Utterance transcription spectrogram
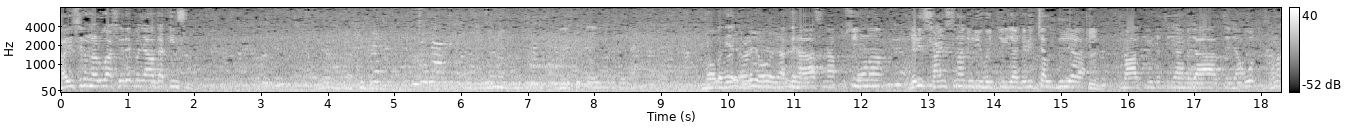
ਹਰੀ ਸਿੰਘ ਨਲੂਆ ਸ਼ੇਰੇ ਪੰਜਾਬ ਦਾ ਕੀ ਸੀ ਬਹੁਤ ਵਧੀਆ ਗੱਲ ਹੋ। ਜਾਂਦੀ। ਇਤਿਹਾਸ ਨਾਲ ਤੁਸੀਂ ਹੁਣ ਜਿਹੜੀ ਸਾਇੰਸ ਨਾਲ ਜੁੜੀ ਹੋਈ ਚੀਜ਼ ਆ ਜਿਹੜੀ ਚੱਲਦੀ ਆ ਮਾਰਕੀਟ 'ਚ ਜਾਂ ਬਾਜ਼ਾਰ 'ਚ ਜਾਂ ਉਹ ਹਨਾ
